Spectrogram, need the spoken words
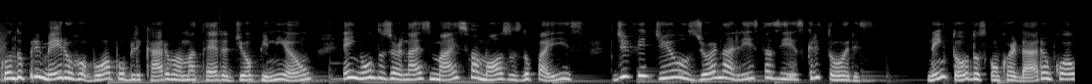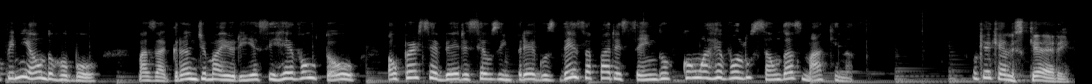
quando o primeiro robô a publicar uma matéria de opinião em um dos jornais mais famosos do país dividiu os jornalistas e escritores. Nem todos concordaram com a opinião do robô, mas a grande maioria se revoltou ao perceber seus empregos desaparecendo com a revolução das máquinas. O que, que eles querem?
